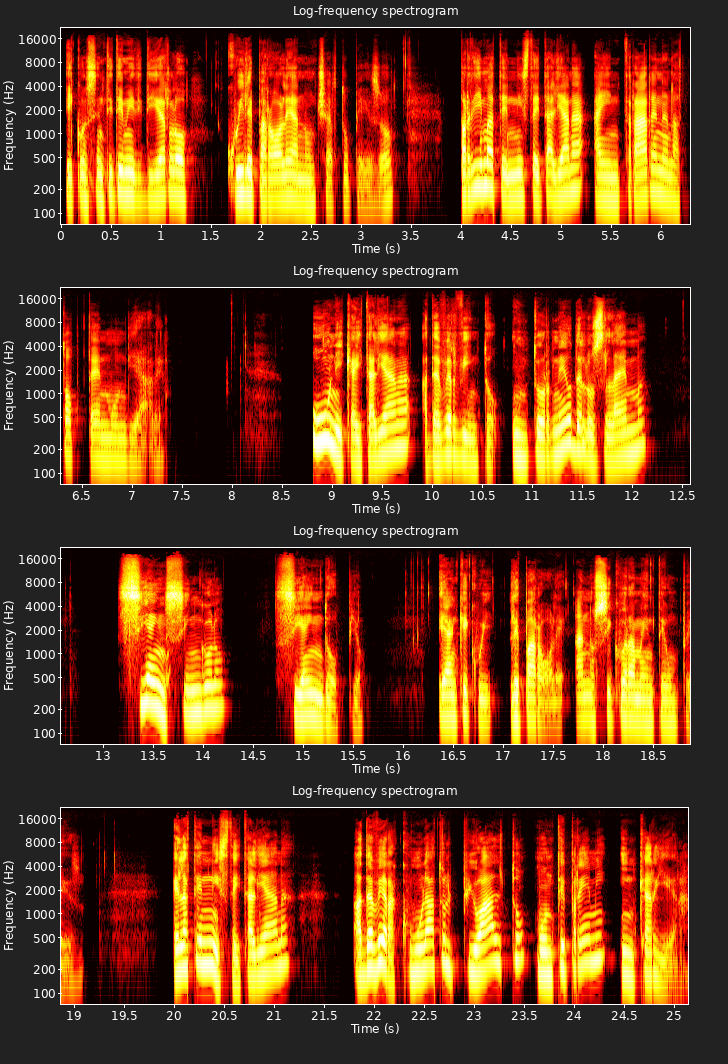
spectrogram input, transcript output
e consentitemi di dirlo, qui le parole hanno un certo peso, prima tennista italiana a entrare nella top 10 mondiale. Unica italiana ad aver vinto un torneo dello slam sia in singolo sia in doppio. E anche qui le parole hanno sicuramente un peso è la tennista italiana ad aver accumulato il più alto montepremi in carriera.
